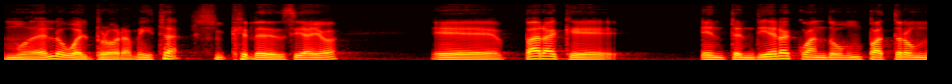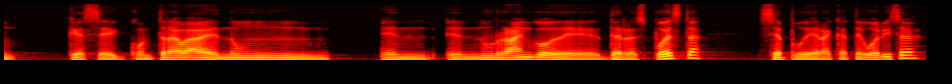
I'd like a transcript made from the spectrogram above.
modelo o el programista, que le decía yo, eh, para que entendiera cuando un patrón que se encontraba en un, en, un rango de, respuesta se pudiera categorizar.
